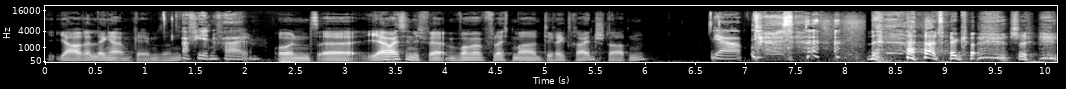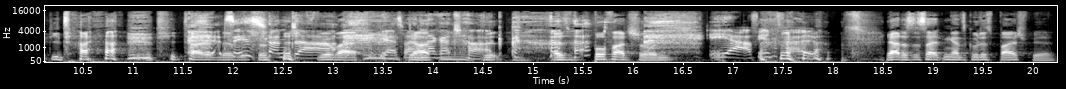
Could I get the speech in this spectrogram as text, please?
Jahre länger im Game sind. Auf jeden Fall. Und äh, ja, weiß ich nicht, wer, wollen wir vielleicht mal direkt reinstarten? Ja. die Teile, die Teile. Sie ist schon da. Spürbar. Ja, es war ja, ein langer Tag. Es buffert schon. Ja, auf jeden Fall. ja, das ist halt ein ganz gutes Beispiel.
